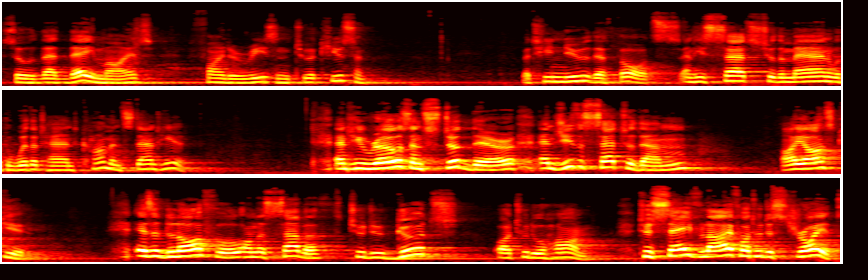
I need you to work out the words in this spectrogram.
so that they might find a reason to accuse him. But he knew their thoughts, and he said to the man with the withered hand, Come and stand here. And he rose and stood there, and Jesus said to them, I ask you, is it lawful on the Sabbath to do good or to do harm, to save life or to destroy it?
